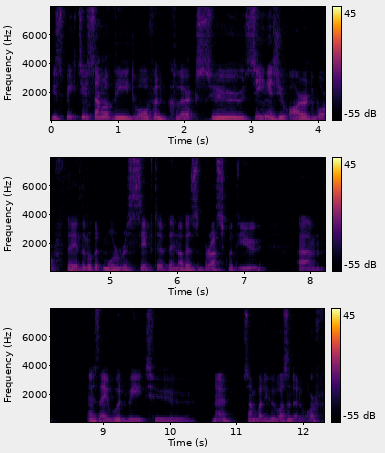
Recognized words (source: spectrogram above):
You speak to some of the dwarven clerks who, seeing as you are a dwarf, they're a little bit more receptive. They're not as brusque with you um, as they would be to, you know, somebody who wasn't a dwarf.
